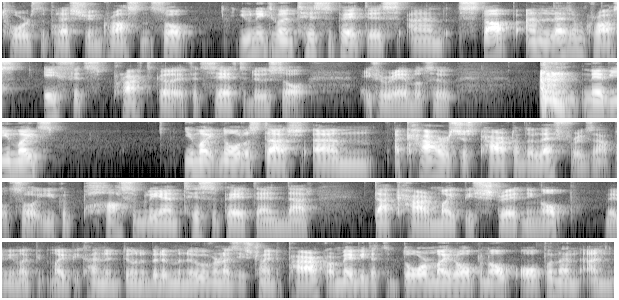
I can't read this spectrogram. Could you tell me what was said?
towards the pedestrian crossing. So you need to anticipate this and stop and let him cross if it's practical, if it's safe to do so, if you're able to. Maybe you might you might notice that um, a car is just parked on the left, for example. So you could possibly anticipate then that that car might be straightening up. Maybe might be, might be kind of doing a bit of maneuvering as he's trying to park, or maybe that the door might open up, open, and, and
